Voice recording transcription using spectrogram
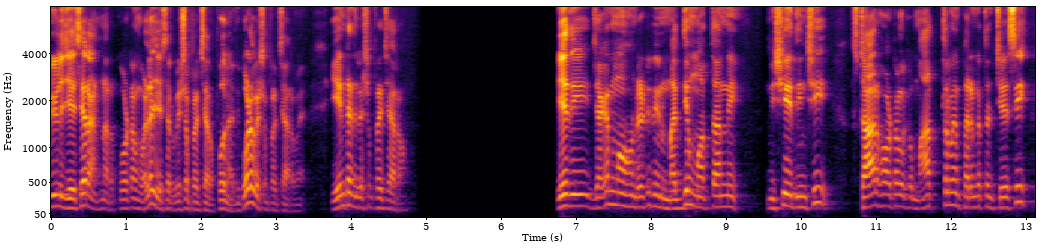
వీళ్ళు చేశారు అంటున్నారు. కూటమి వాళ్ళే చేశారు విష ప్రచారం. పోనీ అది కూడా విష ప్రచారమే. ఏంటది విష ప్రచారం? ఏది? జగన్మోహన్ రెడ్డి నేను మద్యం మొత్తాన్ని నిషేధించి స్టార్ హోటల్కు మాత్రమే పరిమితం చేసి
